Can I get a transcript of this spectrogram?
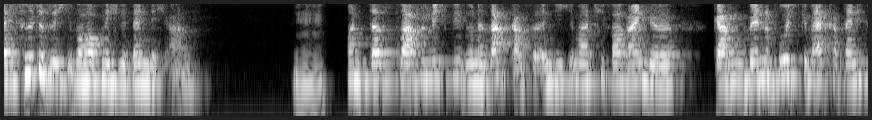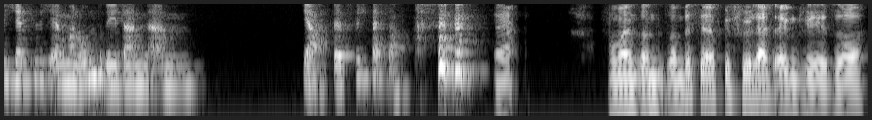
es fühlte sich überhaupt nicht lebendig an. Mhm. Und das war für mich wie so eine Sackgasse, in die ich immer tiefer reinge gegangen bin und wo ich gemerkt habe, wenn ich mich jetzt nicht irgendwann umdrehe, dann ähm, ja, wird es nicht besser. ja. Wo man so, so ein bisschen das Gefühl hat, irgendwie so,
